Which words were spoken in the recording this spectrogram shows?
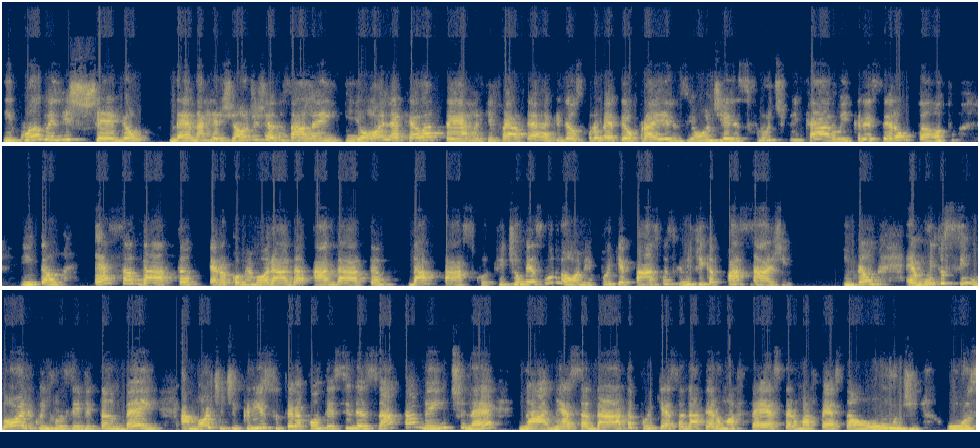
e quando eles chegam né, na região de Jerusalém, e olha aquela terra que foi a terra que Deus prometeu para eles e onde eles frutificaram e cresceram tanto. Então, essa data era comemorada a data da Páscoa, que tinha o mesmo nome, porque Páscoa significa passagem. Então, é muito simbólico, inclusive, também a morte de Cristo ter acontecido exatamente né, na, nessa data, porque essa data era uma festa, era uma festa onde os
